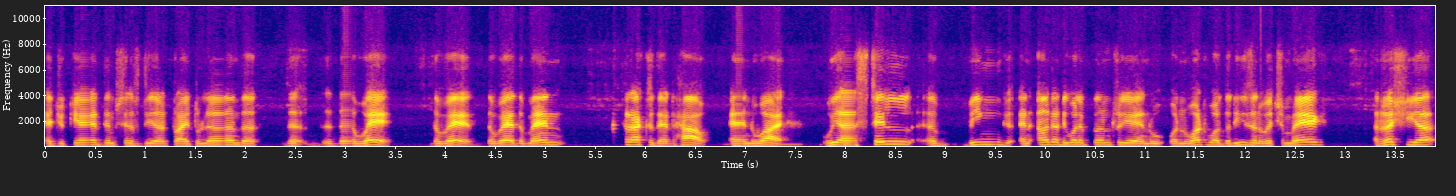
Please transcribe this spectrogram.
educate themselves there, try to learn the, the, the, the way, the way, the way the man cracks that how and why. We are still uh, being an underdeveloped country and, and what was the reason which made Russia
